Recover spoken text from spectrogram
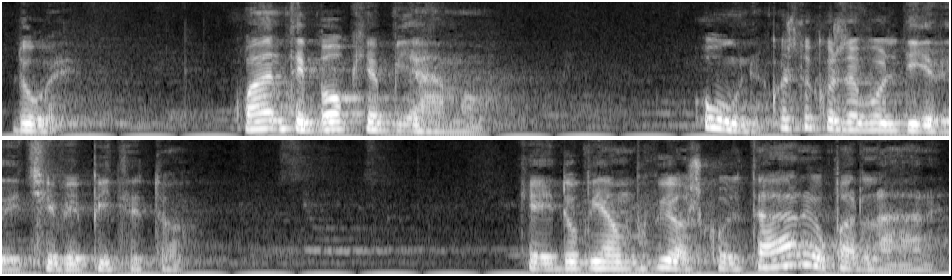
Due. Quante bocche abbiamo? Una. Questo cosa vuol dire, diceva Epiteto? Che dobbiamo più ascoltare o parlare?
